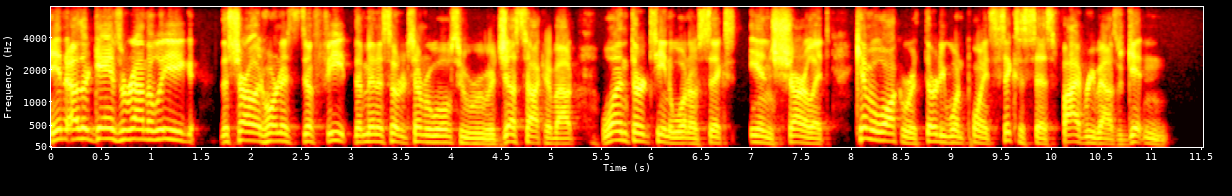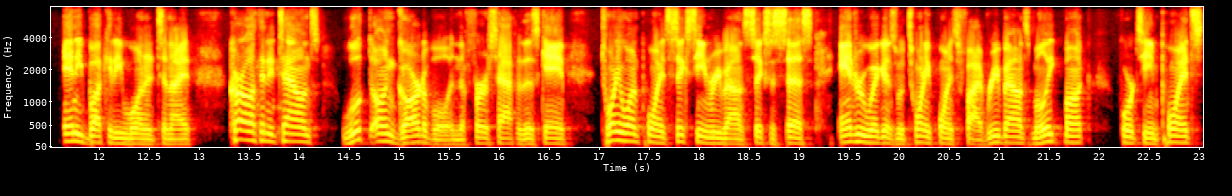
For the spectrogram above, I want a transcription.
In other games around the league, the Charlotte Hornets defeat the Minnesota Timberwolves, who we were just talking about, 113 to 106 in Charlotte. Kemba Walker with 31 points, six assists, five rebounds, was getting any bucket he wanted tonight. Karl-Anthony Towns looked unguardable in the first half of this game. 21 points, 16 rebounds, six assists. Andrew Wiggins with 20 points, five rebounds. Malik Monk, 14 points,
